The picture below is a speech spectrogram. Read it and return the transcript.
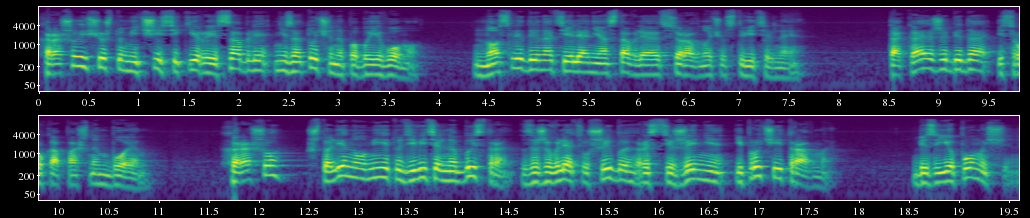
Хорошо еще, что мечи, секиры и сабли не заточены по-боевому, но следы на теле они оставляют все равно чувствительные. Такая же беда и с рукопашным боем. Хорошо, что Лена умеет удивительно быстро заживлять ушибы, растяжения и прочие травмы. Без ее помощи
